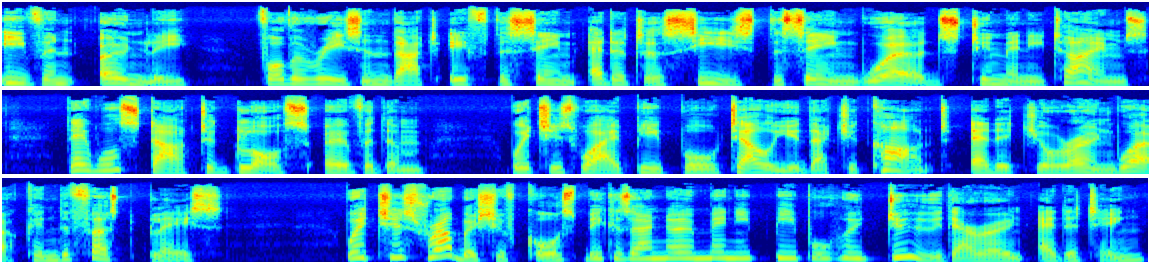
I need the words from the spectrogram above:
even only for the reason that if the same editor sees the same words too many times, they will start to gloss over them, which is why people tell you that you can't edit your own work in the first place which is rubbish, of course, because I know many people who do their own editing,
